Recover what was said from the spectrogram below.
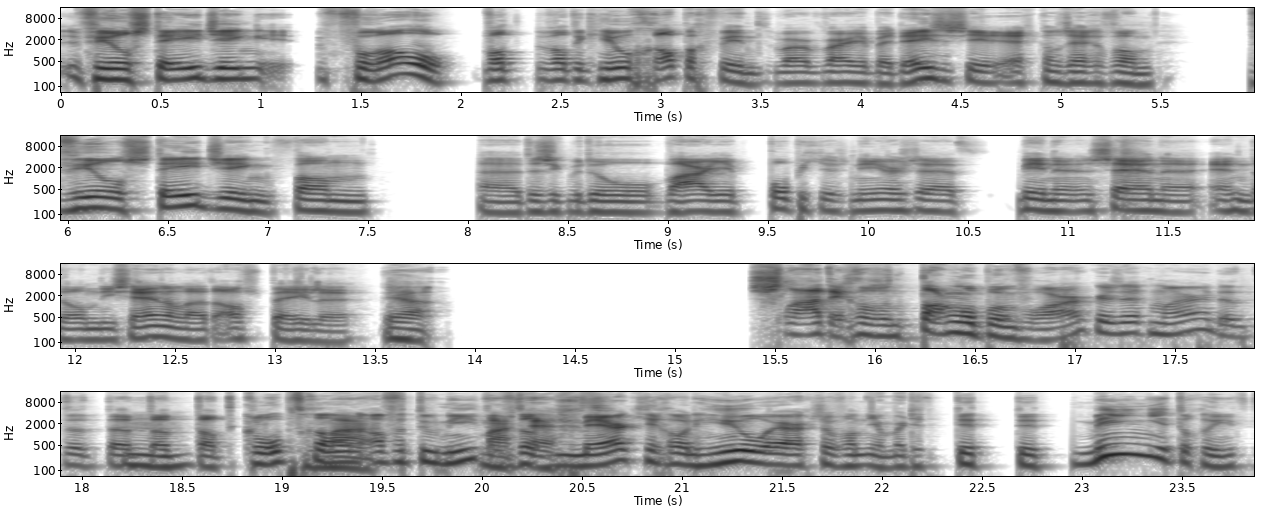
veel staging. Vooral wat, wat ik heel grappig vind, waar, waar je bij deze serie echt kan zeggen van... Veel staging van... eh, dus ik bedoel, waar je poppetjes neerzet binnen een scène en dan die scène laat afspelen Ja. Slaat echt als een tang op een varken, zeg maar. Dat, dat, dat, Mm. dat, dat klopt gewoon Maar- af en toe niet. maar of dat echt. merk je gewoon heel erg zo van... Ja, maar dit, dit, dit meen je toch niet?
